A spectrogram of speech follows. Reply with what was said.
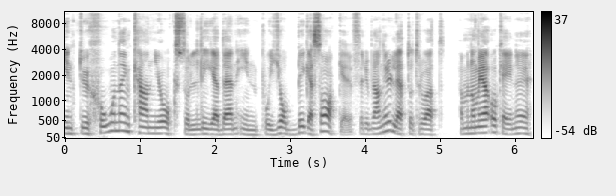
Intuitionen kan ju också leda en in på jobbiga saker. För ibland är det lätt att tro att ja, men om jag, okej, okay, nu,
